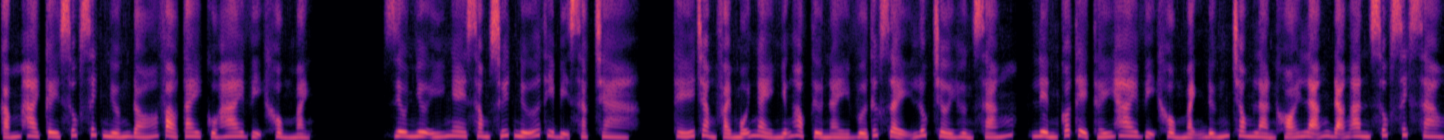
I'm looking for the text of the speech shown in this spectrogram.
cắm hai cây xúc xích nướng đó vào tay của hai vị khổng mạnh. Diêu như ý nghe xong suýt nữa thì bị sặc trà. Thế chẳng phải mỗi ngày những học từ này vừa thức dậy lúc trời hưởng sáng, liền có thể thấy hai vị khổng mạnh đứng trong làn khói lãng đãng ăn xúc xích sao.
